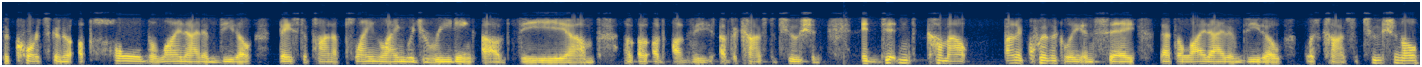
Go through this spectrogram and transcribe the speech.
the court's going to uphold the line item veto based upon a plain language reading of the um, of, of, of the of the Constitution. It didn't come out unequivocally and say that the line item veto was constitutional,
